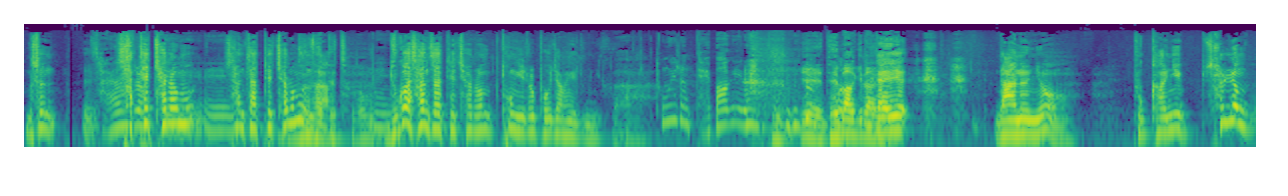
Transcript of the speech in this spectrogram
무슨 사태처럼 예. 산사태처럼 무슨 온다. 사태처럼 네. 누가 산사태처럼 통일을 보장해 줍니까? 통일은 대박이라. 예 대박이라는 나- 나는요 북한이 설령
